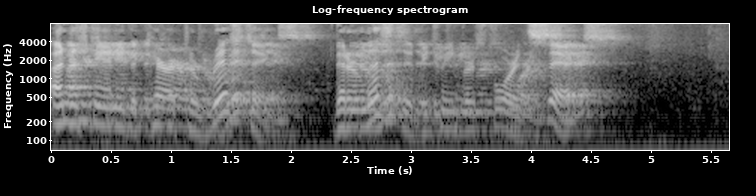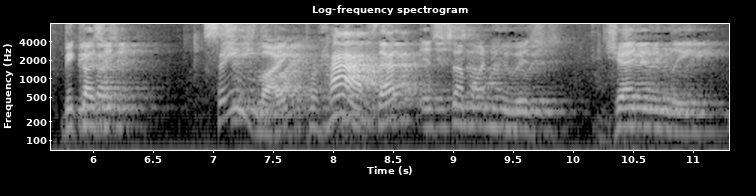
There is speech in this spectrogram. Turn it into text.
understanding the characteristics that are listed between verse 4 and 6 because it seems like perhaps that is someone who is genuinely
